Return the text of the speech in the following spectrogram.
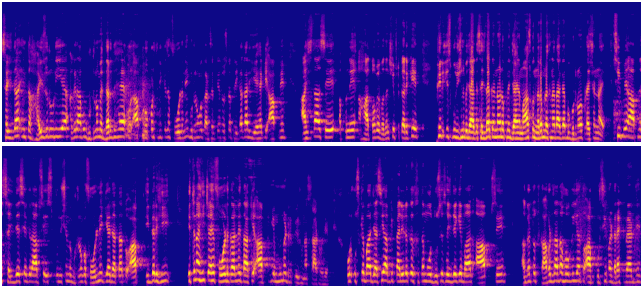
सजदा इंतहाई ज़रूरी है। अगर आपको घुटनों में दर्द है और आप प्रॉपर तरीके से फोल्ड नहीं, घुटनों को कर सकते हैं। तो उसका तरीकाकार ये है कि आपने आहिस्ता से अपने हाथों पे वज़न शिफ्ट करके फिर इस पोजीशन पे जाकर सजदा करना और अपने जायनमाज को नरम रखना ताकि आपको घुटनों पर प्रेशर ना आए। इसी पे आपने सजदे से अगर आपसे इस पोजीशन में घुटनों को फोल्ड नहीं किया जाता तो आप इधर ही इतना ही चाहे फोल्ड कर लें ताकि आपकी ये मूवमेंट रिपीट होना स्टार्ट हो जाए। और उसके बाद जैसे आपकी पहली रकत खत्म हो, दूसरे सजदे के बाद आपसे अगर तो थकावट ज़्यादा हो गई है तो आप कुर्सी पर डायरेक्ट बैठ जाएँ।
